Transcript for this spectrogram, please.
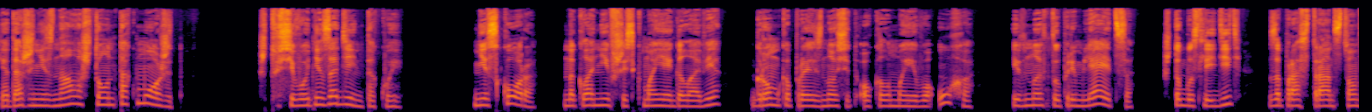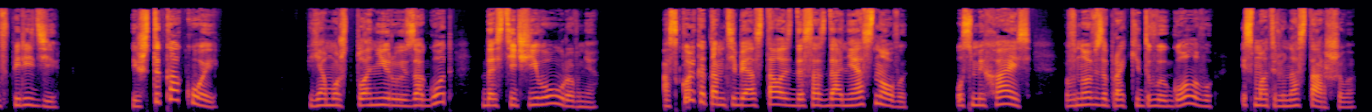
Я даже не знала, что он так может. Что сегодня за день такой? Не скоро, наклонившись к моей голове, громко произносит около моего уха и вновь выпрямляется, чтобы следить за пространством впереди. Ишь ты какой! Я, может, планирую за год достичь его уровня. А сколько там тебе осталось до создания основы? Усмехаясь, вновь запрокидываю голову и смотрю на старшего.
